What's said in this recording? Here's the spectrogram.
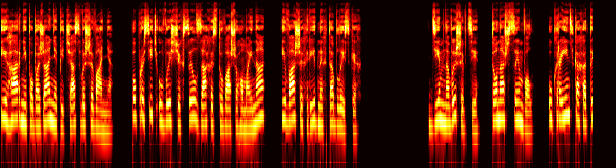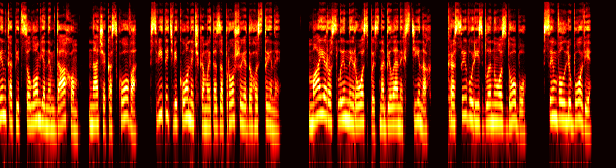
і гарні побажання під час вишивання. Попросіть у вищих сил захисту вашого майна і ваших рідних та близьких. Дім на вишивці то наш символ. Українська хатинка під солом'яним дахом, наче казкова, світить віконечками та запрошує до гостини. Має рослинний розпис на білених стінах, красиву різьблену оздобу, символ любові,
